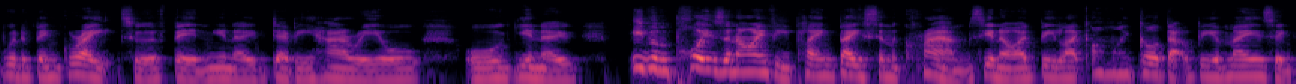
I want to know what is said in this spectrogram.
would have been great to have been, you know, Debbie Harry or or, you know, even Poison Ivy playing bass in the Cramps, you know, I'd be like, oh my God, that would be amazing.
